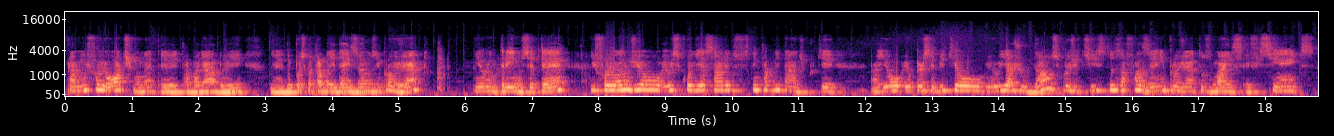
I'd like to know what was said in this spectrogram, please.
para mim foi ótimo né, ter trabalhado aí, é, depois que eu trabalhei 10 anos em projeto, eu entrei no CTE e foi onde eu, eu escolhi essa área de sustentabilidade, porque aí eu, eu percebi que eu, eu ia ajudar os projetistas a fazerem projetos mais eficientes,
